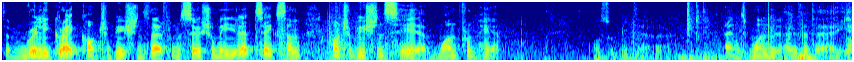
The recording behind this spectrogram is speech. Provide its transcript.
Some really great contributions there from social media. Let's take some contributions here. One from here. Also Peter. And one over there, yeah.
